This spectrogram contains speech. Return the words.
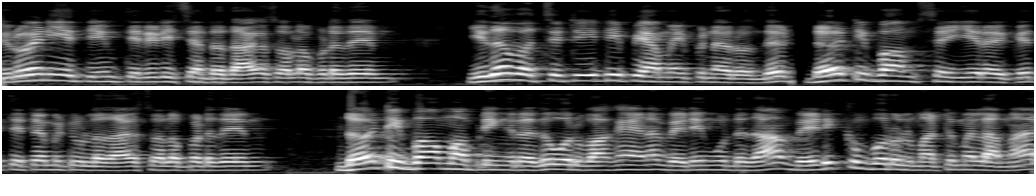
யுரேனியத்தையும் திருடி சென்றதாக சொல்லப்படுது. இதை வச்சு டிடிபி அமைப்பினர் வந்து டர்ட்டி பாம்ப் செய்யறதுக்கு திட்டமிட்டுள்ளதாக சொல்லப்படுது. டர்ட்டி பாம் அப்படிங்கிறது ஒரு வகையான வெடிகுண்டு தான். வெடிக்கும் பொருள் மட்டுமில்லாமல்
